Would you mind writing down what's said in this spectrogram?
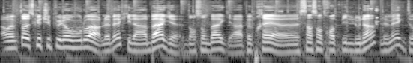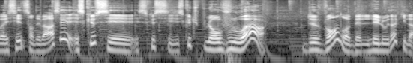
En même temps, est-ce que tu peux lui en vouloir? Le mec, il a un bag. Dans son bag, il y a à peu près euh, 530 000 Luna. Le mec doit essayer de s'en débarrasser. Est-ce que c'est, est-ce que c'est, est-ce que tu peux lui en vouloir de vendre des- les Luna qu'il a?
